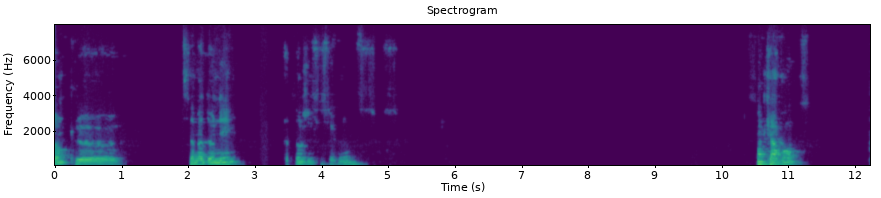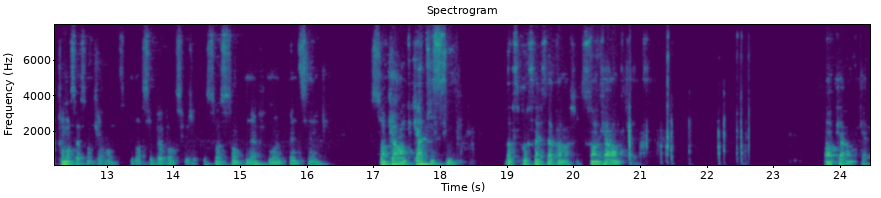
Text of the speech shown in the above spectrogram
Donc, euh, ça m'a donné, attends juste une seconde. 140. Comment ça, 140 Non, c'est pas bon ce que j'ai fait. 169 moins 25. 144 ici. Donc, c'est pour ça que ça n'a pas marché. 144. 144.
